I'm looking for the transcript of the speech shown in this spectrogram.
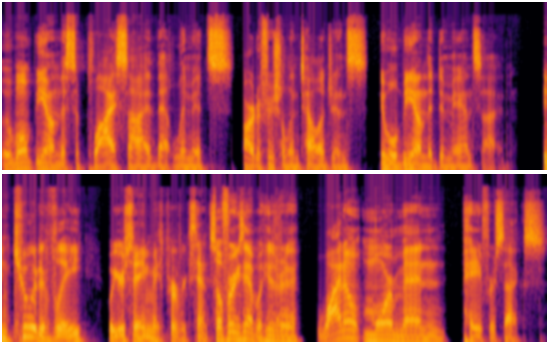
it won't be on the supply side that limits artificial intelligence, it will be on the demand side. Intuitively, what you're saying makes perfect sense. So, for example, here's why don't more men pay for sex?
